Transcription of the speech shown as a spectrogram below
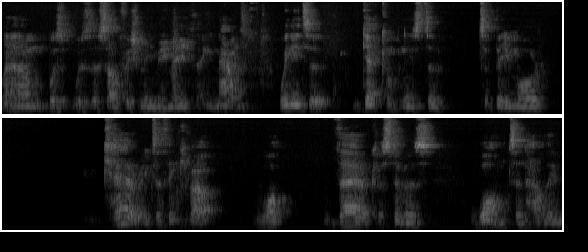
um, was was the selfish me me me thing. Now Mm. we need to get companies to to be more caring, to think about what their customers want and how they,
